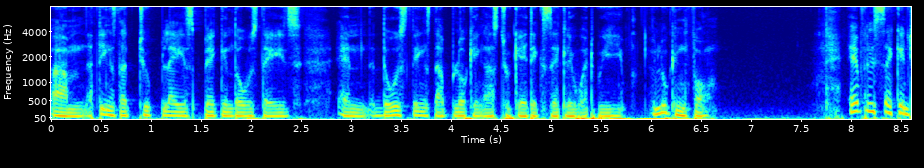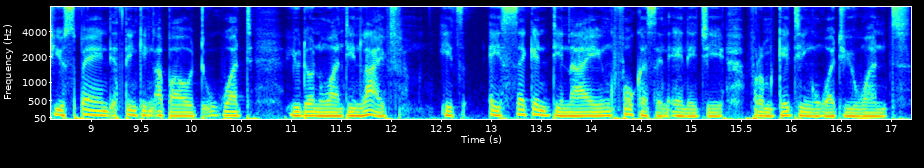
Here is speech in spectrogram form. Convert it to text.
um, things that took place back in those days and those things that are blocking us to get exactly what we are looking for. Every second you spend thinking about what you don't want in life it's a second denying focus and energy from getting what you want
